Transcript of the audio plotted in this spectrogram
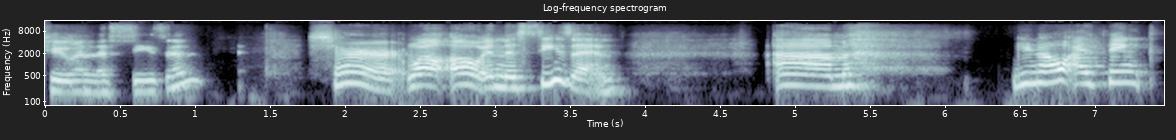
to in this season? Sure. Well, oh, in this season, um, you know, I think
